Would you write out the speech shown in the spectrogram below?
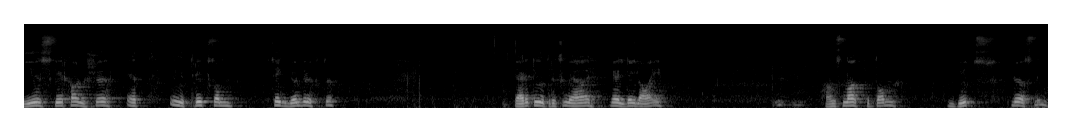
vi husker kanskje et uttrykk som Sigbjørn brukte. Det er et uttrykk som jeg er veldig glad i. Han snakket om Guds løsning.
